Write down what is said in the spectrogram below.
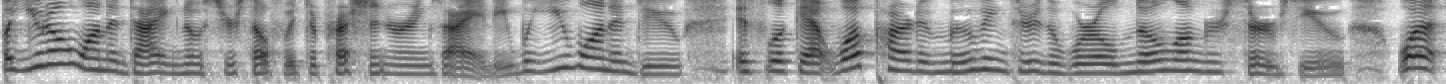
But you don't want to diagnose yourself with depression or anxiety. What you want to do is look at what part of moving through the world no longer serves you. What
